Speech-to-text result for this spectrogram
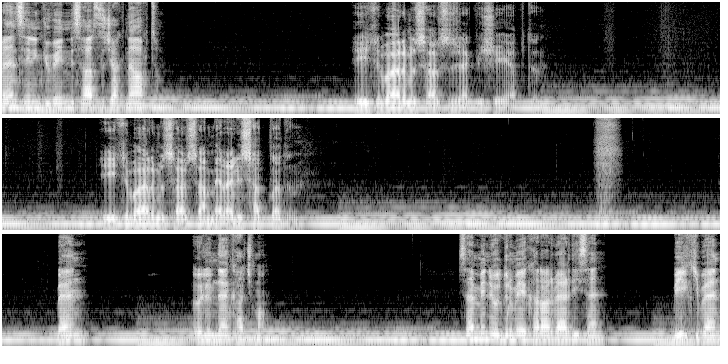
Ben senin güvenini sarsacak ne yaptım? İtibarımı sarsacak bir şey yaptın. İtibarımı sarsan Meral'i sakladın. Ben ölümden kaçmam. Sen beni öldürmeye karar verdiysen bil ki ben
